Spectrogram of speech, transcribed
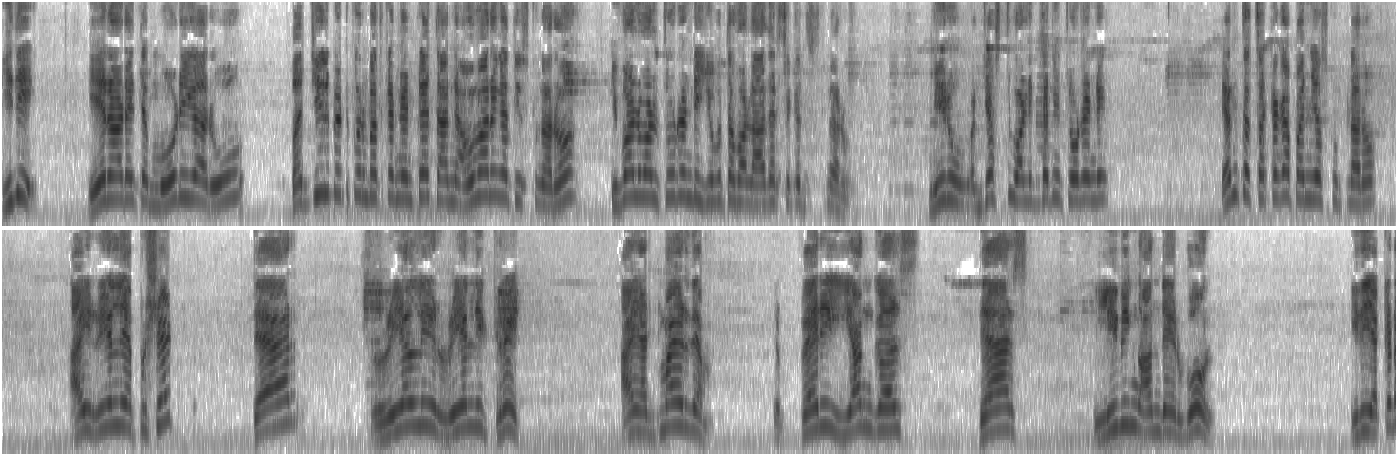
ఇది ఏనాడైతే మోడీ గారు బజ్జీలు పెట్టుకొని బతకండి అంటే దాన్ని అవమానంగా తీసుకున్నారో ఇవాళ వాళ్ళు చూడండి యువత వాళ్ళు ఆదర్శంగా తీసుకున్నారు మీరు జస్ట్ వాళ్ళిద్దరిని చూడండి. ఎంత చక్కగా పనిచేసుకుంటున్నారో I really appreciate. They are really really great. I admire them. Very young girls they are living on their own. ఇది ఎక్కడ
